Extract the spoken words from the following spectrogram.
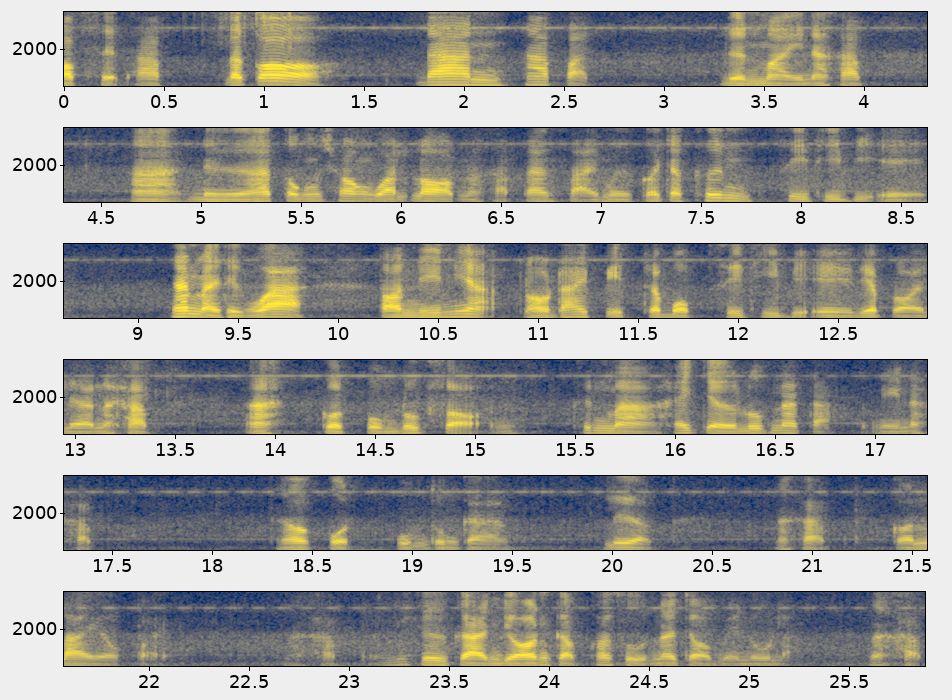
off setup แล้วก็ด้านหน้าปัดเรือนไม้นะครับอ่าเหนือตรงช่องวัดรอบนะครับ ด้านซ้ายมือก็จะขึ้น CTBA นั่นหมายถึงว่า ตอนนี้เนี่ยเราได้ปิดระบบ CTBA เรียบร้อยแล้วนะครับ อะ กดปุ่มลูกศรขึ้นมาให้เจอรูปหน้าตักแบบนี้นะครับ แล้วกดปุ่มตรงกลางเลือกนะครับ ก็ไล่ออกไปนะครับนี่คือการย้อนกลับเข้าสู่หน้าจอเมนูหลักนะครับ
